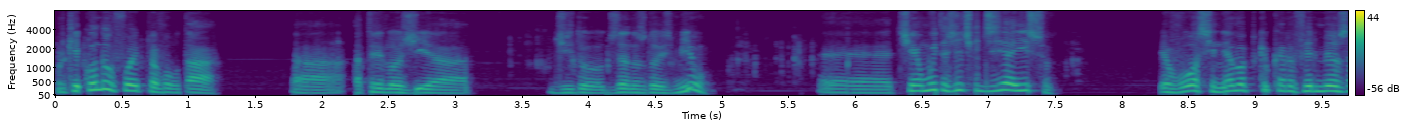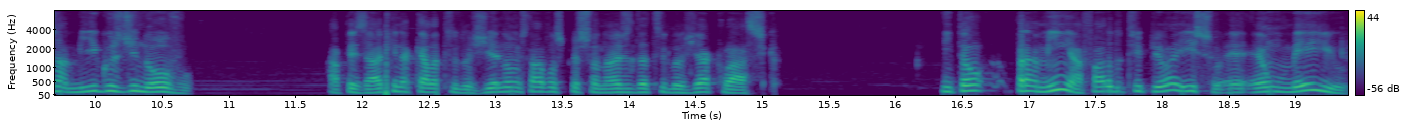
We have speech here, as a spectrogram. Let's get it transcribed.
Porque quando foi para voltar a, a trilogia de, do, dos anos 2000, é, tinha muita gente que dizia isso. Eu vou ao cinema porque eu quero ver meus amigos de novo. Apesar de que naquela trilogia não estavam os personagens da trilogia clássica. Então, para mim, a fala do Tripio é isso. É, é um meio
